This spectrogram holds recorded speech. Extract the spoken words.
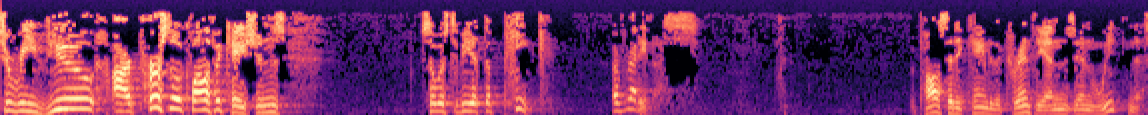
to review our personal qualifications so as to be at the peak of readiness. But Paul said he came to the Corinthians in weakness,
